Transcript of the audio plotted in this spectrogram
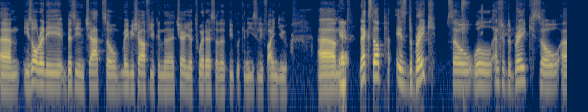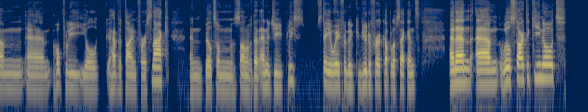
Um, he's already busy in chat, so maybe Shaaf, you can uh, share your Twitter so that people can easily find you. Um, yeah. Next up is the break. So we'll enter the break. So um, um, hopefully you'll have a time for a snack and build some some of that energy. Please stay away from the computer for a couple of seconds, and then um, we'll start the keynote.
